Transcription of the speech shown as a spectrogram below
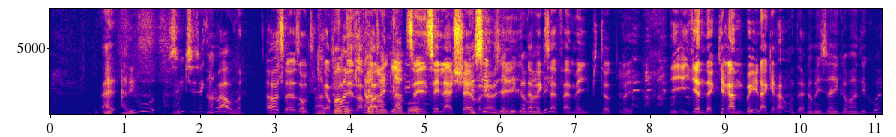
Euh, Avez-vous? C'est qui c'est qui Non, non, parle, là? Ah, c'est eux autres qui commandent les affaires. C'est- la chèvre. Hein, avec sa famille. Puis tout. là. Ils, ils viennent de Granby, la grande. hein? Non, mais vous avez commandé quoi?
